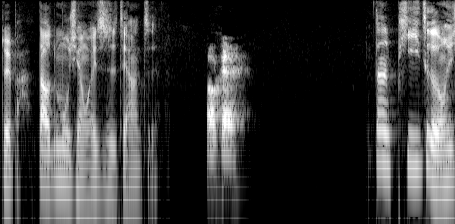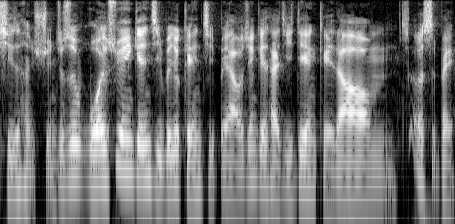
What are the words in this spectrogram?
对吧？到目前为止是这样子。OK。但 P 这个东西其实很悬，就是我愿意给你几倍就给你几倍啊。我今天给台积电给到二十倍。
